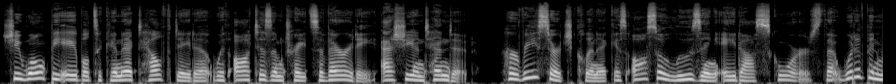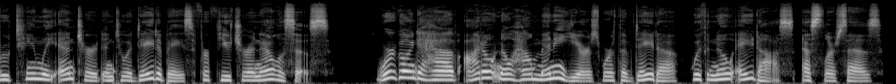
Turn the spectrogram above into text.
she won't be able to connect health data with autism trait severity as she intended. Her research clinic is also losing ADOS scores that would have been routinely entered into a database for future analysis. We're going to have I don't know how many years worth of data with no ADOS, Esler says.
